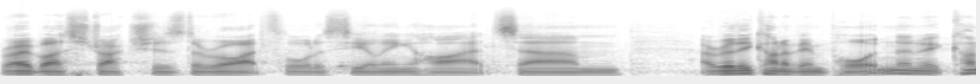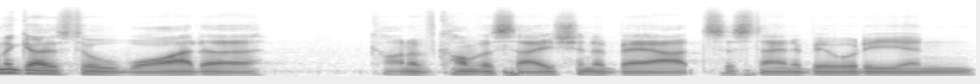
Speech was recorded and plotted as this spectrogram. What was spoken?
robust structures, the right floor to ceiling heights um, are really kind of important. And it kind of goes to a wider kind of conversation about sustainability and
